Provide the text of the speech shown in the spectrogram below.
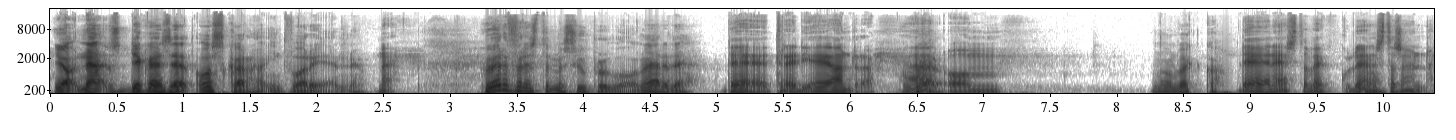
Ja, nej, så det kan jag säga att Oscar har inte varit ännu. Nej. Hur är det förresten med Super Bowl? När är det? Det är tredje i andra här Okej. om... Någon vecka. Det är nästa vecka, det är Ja. nästa söndag.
